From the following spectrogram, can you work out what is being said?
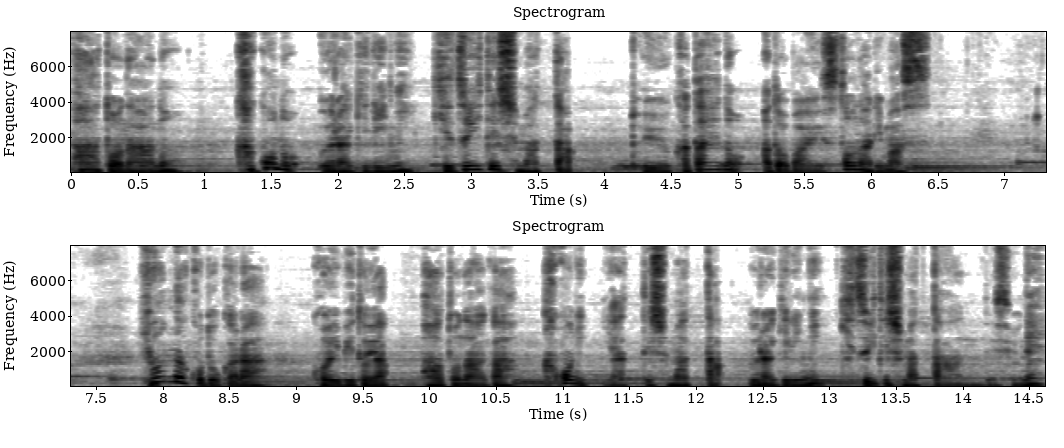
パートナーの過去の裏切りに気づいてしまったという方へのアドバイスとなります。ひょんなことから恋人やパートナーが過去にやってしまった裏切りに気づいてしまったんですよね。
